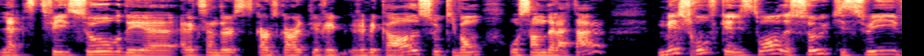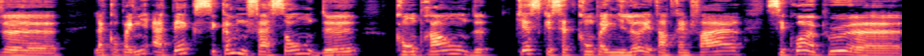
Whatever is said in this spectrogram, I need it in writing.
la petite fille sourde et euh, Alexander Skarsgård puis Rebecca Hall, ceux qui vont au centre de la Terre. Mais je trouve que l'histoire de ceux qui suivent la compagnie Apex, c'est comme une façon de comprendre qu'est-ce que cette compagnie-là est en train de faire, c'est quoi un peu euh,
